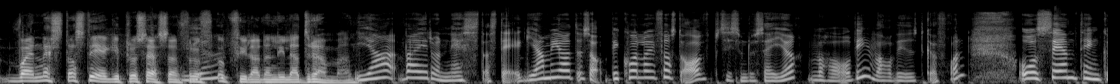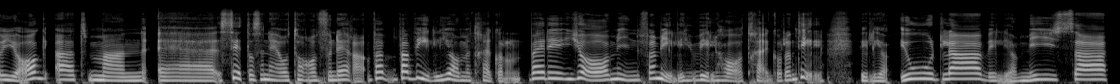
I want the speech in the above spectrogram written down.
vad är nästa steg i processen för att Ja. uppfylla den lilla drömmen? Ja, vad är då nästa steg? Ja, men jag, så, vi kollar ju först av, precis som du säger. Vad har vi? Vad har vi utgått ifrån? Och sen tänker jag att man eh, sätter sig ner och tar en funderar. Vad, vad vill jag med trädgården? Vad är det jag och min familj vill ha trädgården till? Vill jag odla? Vill jag mysa?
